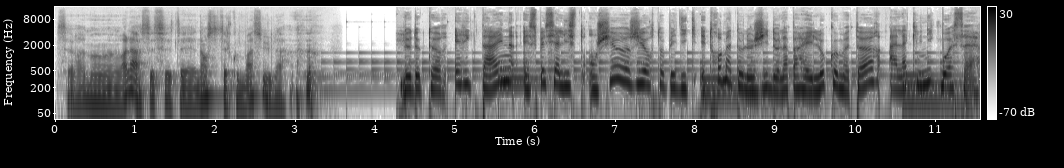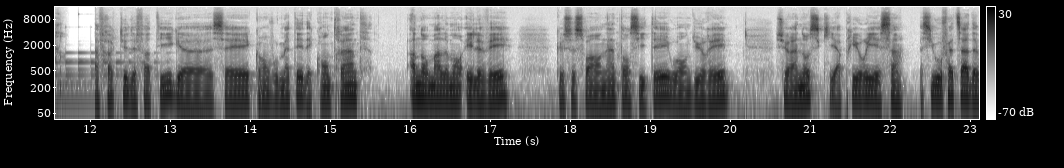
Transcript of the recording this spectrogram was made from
c'est vraiment, voilà, c'était, non, c'était le coup de massue là. Le docteur Eric Tyne est spécialiste en chirurgie orthopédique et traumatologie de l'appareil locomoteur à la clinique Boissère. La fracture de fatigue, euh, c'est quand vous mettez des contraintes anormalement élevées, que ce soit en intensité ou en durée, sur un os qui a priori est sain. Si vous faites ça de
